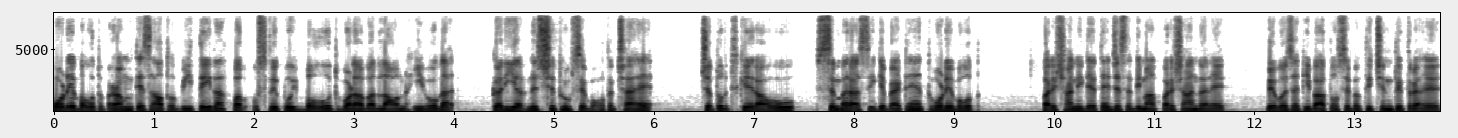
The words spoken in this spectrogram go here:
थोड़े बहुत भ्रम के साथ वो बीतेगा, पर उसमें कोई बहुत बड़ा बदलाव नहीं होगा। करियर निश्चित रूप से बहुत अच्छा है। चतुर्थ के राहु सिंह राशि के बैठे हैं, थोड़े बहुत परेशानी देते हैं, जैसे दिमाग परेशान रहे, बेवजह की बातों से व्यक्ति चिंतित रहे,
